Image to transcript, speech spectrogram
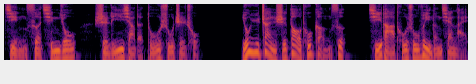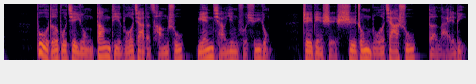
景色清幽，是理想的读书之处。由于战时道途梗塞，其大图书未能迁来，不得不借用当地罗家的藏书，勉强应付需用。这便是诗中罗家书的来历。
